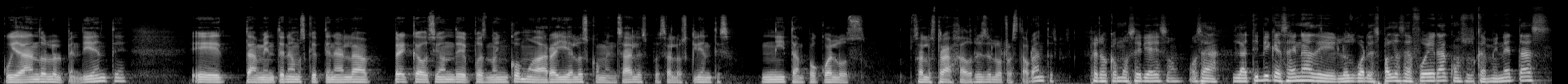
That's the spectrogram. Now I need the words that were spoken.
cuidándolo al pendiente. Eh, también tenemos que tener la precaución de pues no incomodar ahí a los comensales, pues a los clientes, ni tampoco a los, pues, a los trabajadores de los restaurantes. Pues. Pero ¿cómo sería eso? O sea, la típica escena de los guardaespaldas afuera con sus camionetas.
